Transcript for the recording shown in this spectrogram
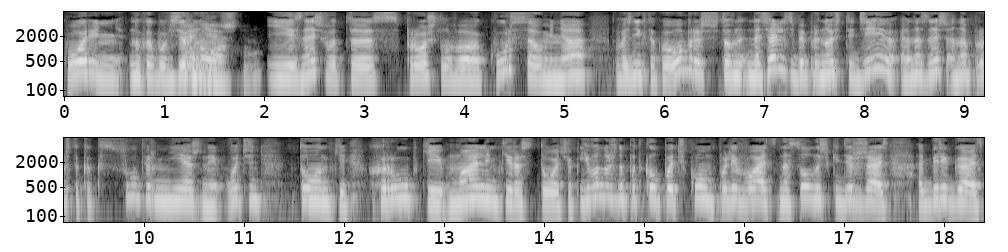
корень, ну, как бы в зерно. Конечно. И, знаешь, вот э, с прошлого курса у меня возник такой образ, что вначале тебе приносит идею, и она, знаешь, она просто как супер нежный, очень тонкий, хрупкий, маленький росточек. Его нужно под колпачком поливать, на солнышке держать, оберегать.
